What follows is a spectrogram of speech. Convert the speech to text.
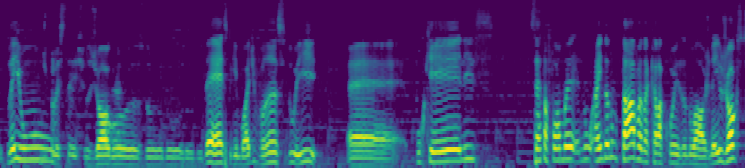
do Play 1, De Playstation. os jogos do, do, do- do DS, do Game Boy Advance, do Wii, é, porque eles, de certa forma, não- ainda não tava naquela coisa no auge, né? E os jogos,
